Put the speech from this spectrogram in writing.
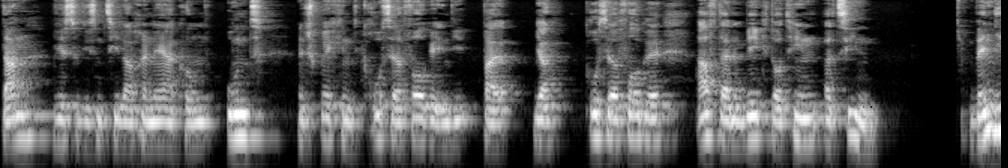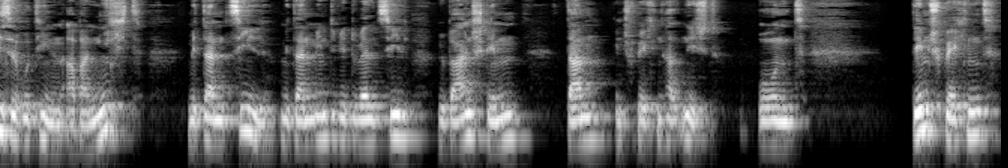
dann wirst du diesem Ziel auch näher kommen und entsprechend große Erfolge in die, bei, ja, große Erfolge auf deinem Weg dorthin erzielen. Wenn diese Routinen aber nicht mit deinem Ziel, mit deinem individuellen Ziel übereinstimmen, dann entsprechend halt nicht. Und dementsprechend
